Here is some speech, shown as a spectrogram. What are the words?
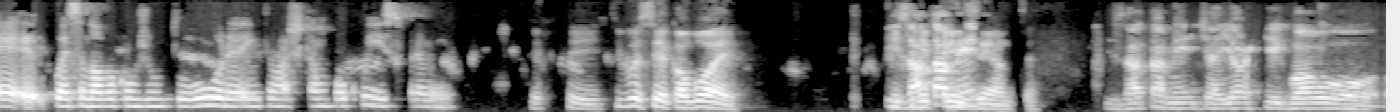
É, com essa nova conjuntura. Então acho que é um pouco isso para mim. Perfeito. E você, cowboy? Exatamente. Exatamente. Aí eu acho que igual o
